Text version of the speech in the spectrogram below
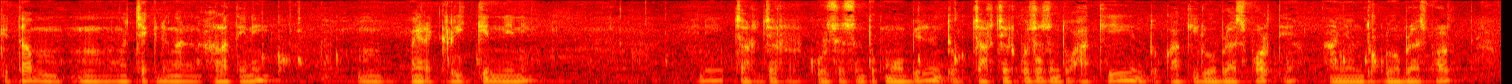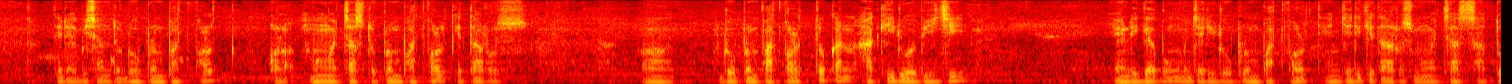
kita mengecek dengan alat ini merek Rikin ini. Ini charger khusus untuk mobil untuk charger khusus untuk aki untuk aki 12 volt ya. Hanya untuk 12 volt tidak bisa untuk 24 volt. Kalau mengecas 24 volt kita harus uh, 24 volt itu kan aki 2 biji yang digabung menjadi 24 volt ya. jadi kita harus mengecas satu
